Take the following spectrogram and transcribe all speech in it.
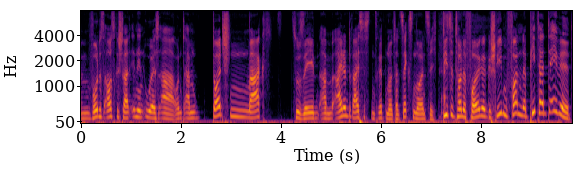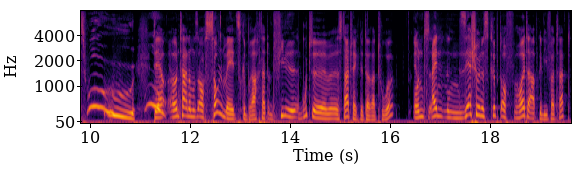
ähm, wurde es ausgestrahlt in den USA und am deutschen Markt zu sehen am 31.03.1996. Diese tolle Folge, geschrieben von Peter David, Woo! der unter anderem uns auch Soulmates gebracht hat und viel gute Star Trek Und ein, ein sehr schönes Skript auch heute abgeliefert hat,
